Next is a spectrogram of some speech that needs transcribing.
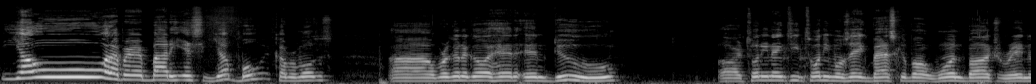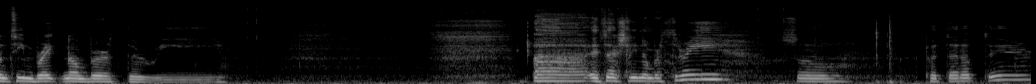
Yo, what up, everybody? It's your boy, Cover Moses. Uh, we're going to go ahead and do our 2019-20 Mosaic Basketball one box random team break number three. Uh, it's actually number three, so put that up there.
